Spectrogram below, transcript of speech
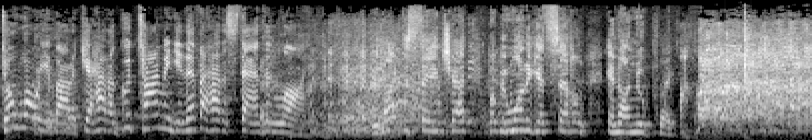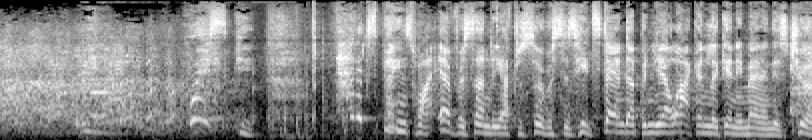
Don't worry about it. You had a good time and you never had to stand in line. We'd like to stay and chat, but we want to get settled in our new place. Whiskey. That explains why every Sunday after services he'd stand up and yell, I can lick any man in this church.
